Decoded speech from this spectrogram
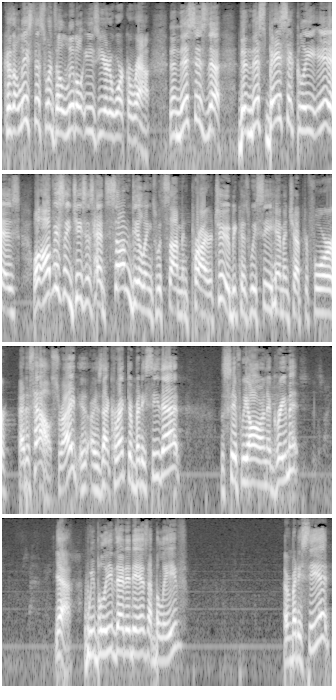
because at least this one's a little easier to work around. Then this is the then this basically is well, obviously Jesus had some dealings with Simon prior to because we see him in chapter four at his house, right? Is that correct? Everybody see that? Let's see if we all are in agreement. Yeah, we believe that it is, I believe. Everybody see it?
